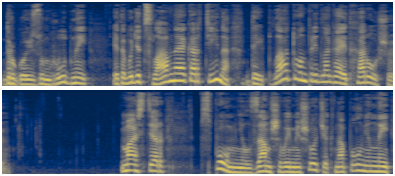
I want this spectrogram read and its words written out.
другой изумрудный — Это будет славная картина, да и плату он предлагает хорошую». Мастер вспомнил замшевый мешочек, наполненный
